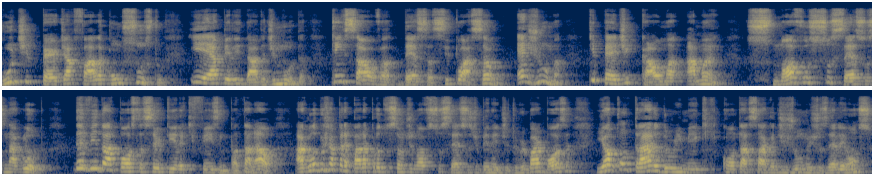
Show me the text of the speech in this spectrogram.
Ruth perde a fala com um susto e é apelidada de muda. Quem salva dessa situação é Juma, que pede calma à mãe. Novos sucessos na Globo. Devido à aposta certeira que fez em Pantanal, a Globo já prepara a produção de novos sucessos de Benedito Rui Barbosa e ao contrário do remake que conta a saga de Juma e José Leôncio,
